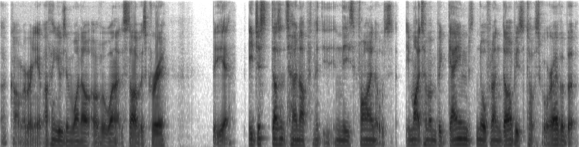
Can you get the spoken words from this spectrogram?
I can't remember any. I think he was in one other one at the start of his career. But yeah, he just doesn't turn up in these finals. He might turn up in big games. North London Derby is the top scorer ever, but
